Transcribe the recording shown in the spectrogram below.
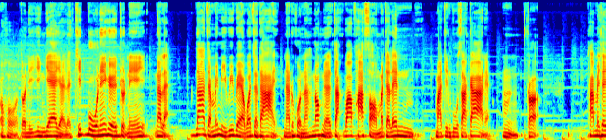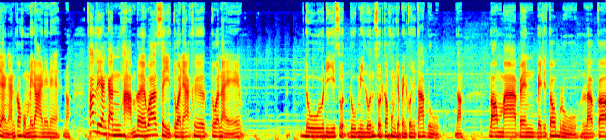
โอ้โห ตัวนี้ยิ่งแย่ใหญ่เลย คิดบูนี่คือจุดนี้นั่นแหละ น่าจะไม่มีวิแววว่าจะได้นะทุกคนนะ นอกเหนือจากว่าพาร์ทสองมันจะเล่นมาจินบูซาก้าเนี่ย อืม ก็ถ้าไม่ใช่อย่างนั้นก็คงไม่ได้แน่ๆเนาะ ถ้าเรียงกันถามเลยว่า 4 ตัวเนี้ยคือตัวไหน ดูดีสุดดูมีลุ้นสุดก็คงจะเป็นโกจิต้าบลูเนาะ ลองมาเป็นเบจิโต้บลูแล้วก็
